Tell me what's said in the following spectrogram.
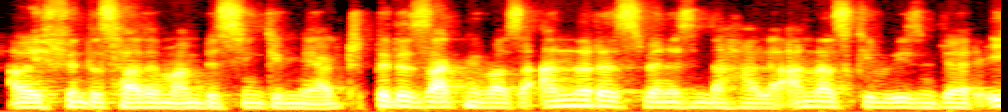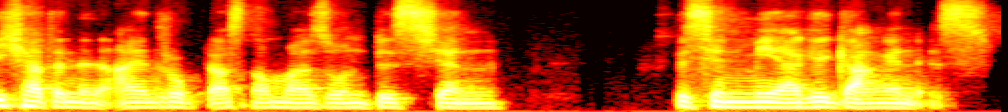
aber ich finde, das hatte man ein bisschen gemerkt. Bitte sag mir was anderes, wenn es in der Halle anders gewesen wäre. Ich hatte den Eindruck, dass nochmal so ein bisschen, bisschen mehr gegangen ist.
